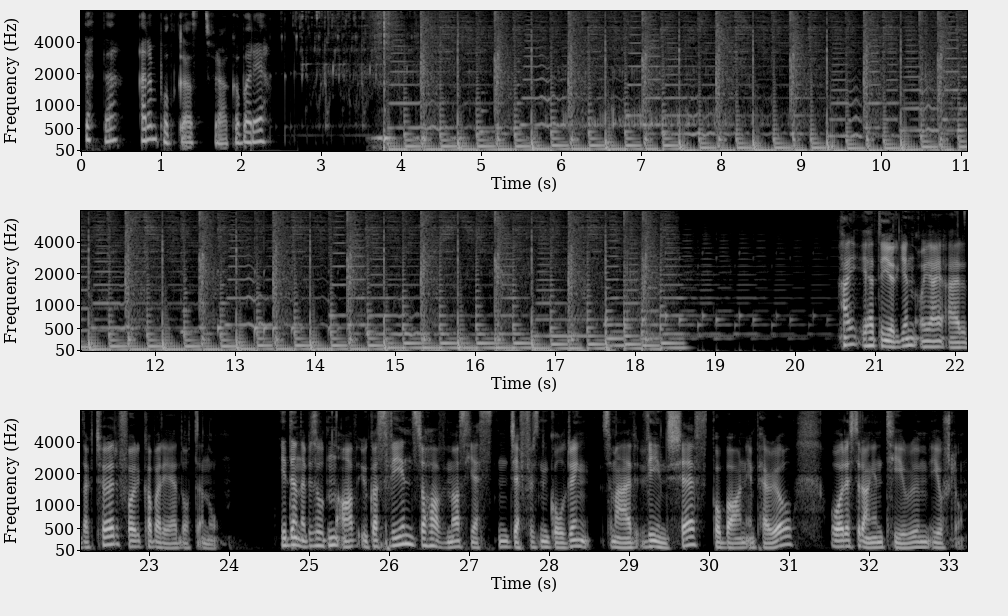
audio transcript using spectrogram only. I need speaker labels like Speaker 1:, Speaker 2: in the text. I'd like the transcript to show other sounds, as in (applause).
Speaker 1: Dette er en podkast fra Kabaret.
Speaker 2: Hei, jeg heter Jørgen, og jeg er redaktør for kabaret.no. I denne episoden av Ukas vin så har vi med oss gjesten Jefferson Goldring, som er vinsjef på Barn Imperial og restauranten Tea Room i Oslo.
